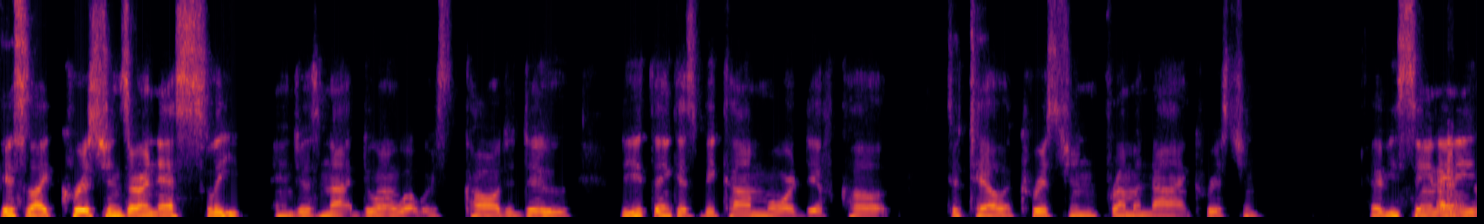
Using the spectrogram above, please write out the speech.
it's like Christians are in that sleep and just not doing what we're called to do. Do you think it's become more difficult to tell a Christian from a non-Christian? Have you seen any?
